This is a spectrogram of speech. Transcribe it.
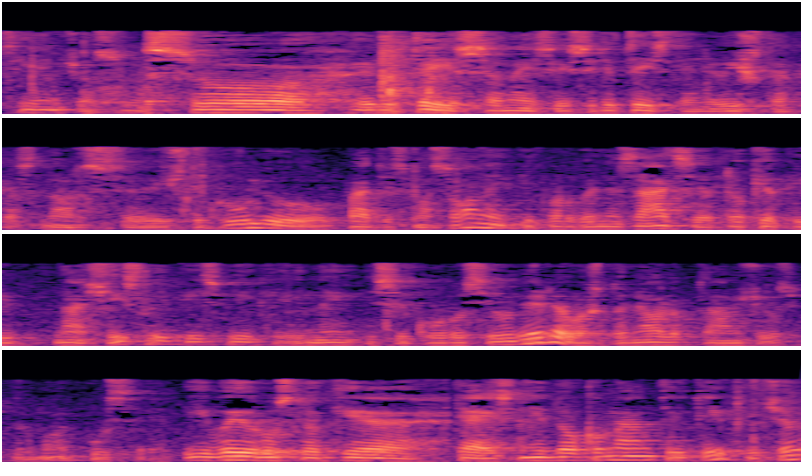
siejančios su rytais, senaisiais rytais ten jų ištakas, nors iš tikrųjų patys masonai kaip organizacija, tokia kaip, na, šiais laikais veikia, jinai įsikūrusi jau vėliau, 18 amžiaus pirmoje pusėje. Įvairūs tokie teisiniai dokumentai, taip, tai čia,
